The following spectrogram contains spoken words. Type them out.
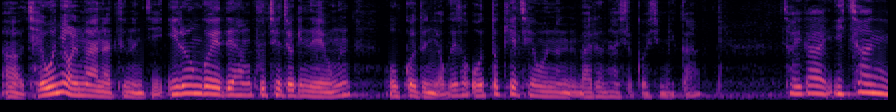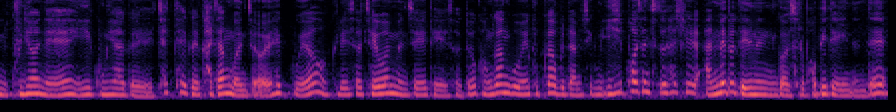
어, 재원이 얼마나 드는지 이런 거에 대한 구체적인 내용은 없거든요. 그래서 어떻게 재원은 마련하실 것입니까? 저희가 2009년에 이 공약을 채택을 가장 먼저 했고요. 그래서 재원 문제에 대해서도 건강보험의 국가부담 지금 20%도 사실 안 내도 되는 것으로 법이 되어 있는데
